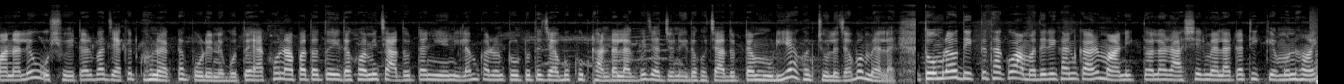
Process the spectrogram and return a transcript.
মানালেও ও সোয়েটার বা জ্যাকেট কোনো একটা পরে নেব। তো এখন আপাতত এই দেখো আমি চাদরটা নিয়ে নিলাম, কারণ টোটোতে যাব খুব ঠান্ডা লাগবে, যার জন্য এই দেখো চাদরটা মুড়িয়ে এখন চলে যাব মেলায়। তোমরাও দেখতে থাকো আমাদের এখানকার মানিকতলা রাসের মেলাটা ঠিক কেমন হয়।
